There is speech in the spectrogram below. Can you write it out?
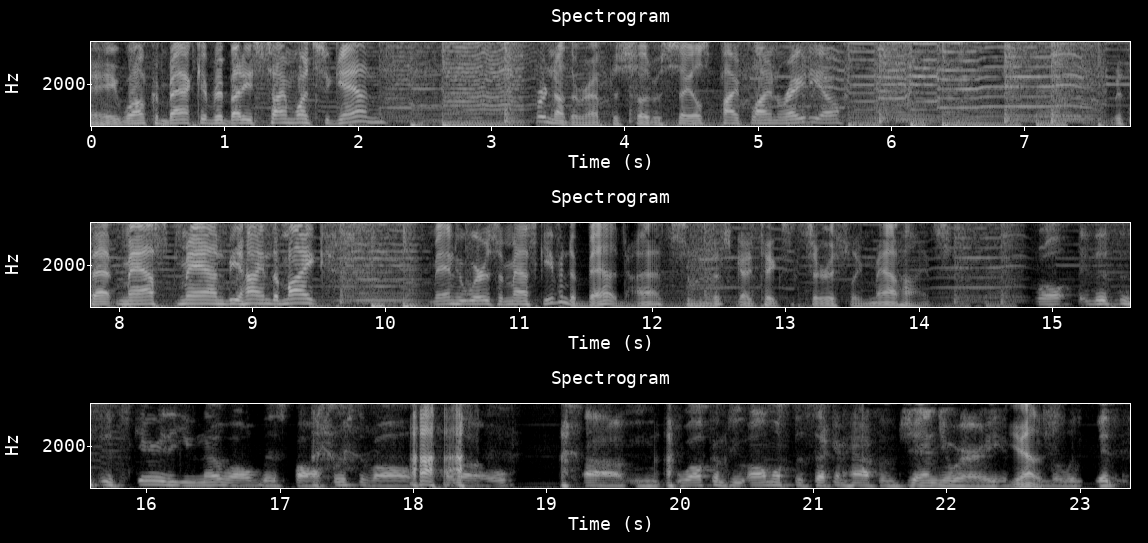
Hey, welcome back, everybody. It's time once again for another episode of Sales Pipeline Radio. With that masked man behind the mic, man who wears a mask even to bed. That's, this guy takes it seriously, Matt Heinz. Well, this is it's scary that you know all this, Paul. First of all, hello. Um, welcome to almost the second half of January. If Yes. you believe it.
